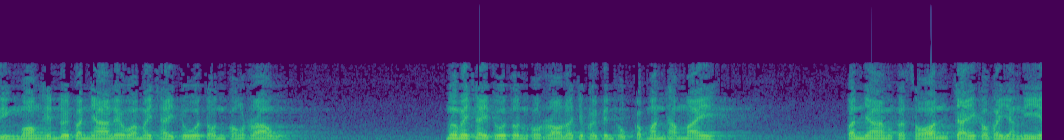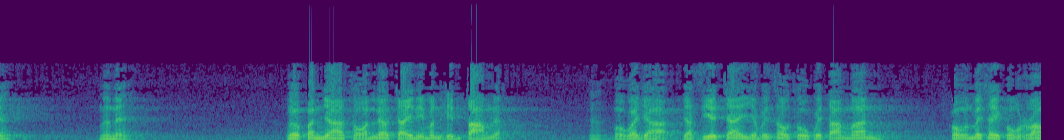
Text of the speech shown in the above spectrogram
สิ่งมองเห็นโดยปัญญาแล้วว่าไม่ใช่ตัวตนของเรา เมื่อไม่ใช่ตัวตนของเราแล้วจะไปเป็นทุกข์กับมันทำไม ปัญญามันก็สอนใจเข้าไปอย่างนี้นั่นแหละเมื่อปัญญาสอนแล้วใจนี้มันเห็นตามแล้วบอกว่าอย่า อย่าเสียใจ อย่าไปเศร้าโศกไปตามมัน เพราะมันไม่ใช่ของเรา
